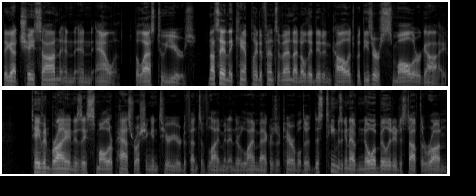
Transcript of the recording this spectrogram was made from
They got Chaisson and and Allen the last two years. I'm not saying they can't play defensive end. I know they did in college, but these are smaller guys. Taven Bryan is a smaller pass rushing interior defensive lineman, and their linebackers are terrible. This team is going to have no ability to stop the run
